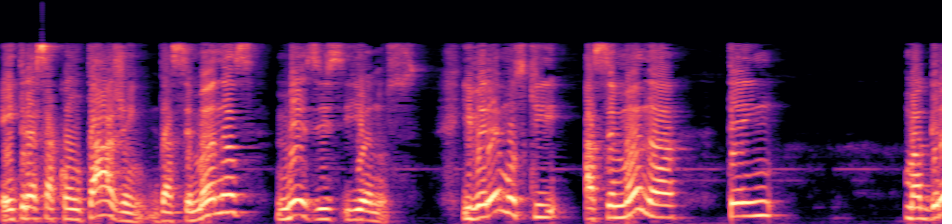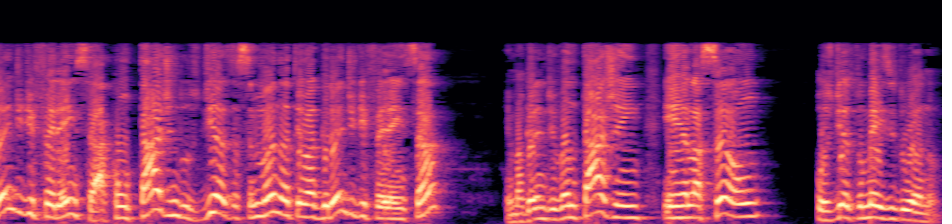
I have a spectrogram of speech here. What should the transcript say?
entre essa contagem das semanas, meses e anos? E veremos que a semana tem uma grande diferença, a contagem dos dias da semana tem uma grande diferença e uma grande vantagem em relação aos dias do mês e do ano.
